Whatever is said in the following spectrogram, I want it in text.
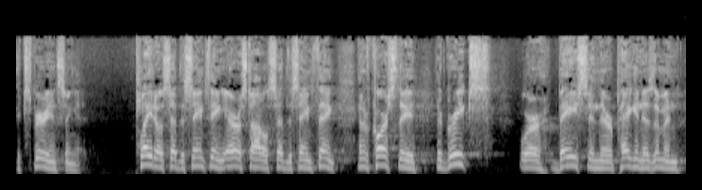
experiencing it. Plato said the same thing. Aristotle said the same thing. And of course, the, the Greeks were base in their paganism and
